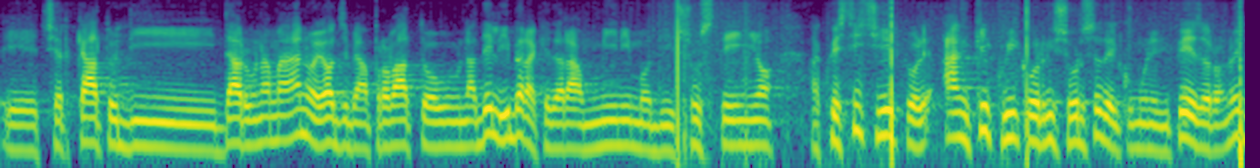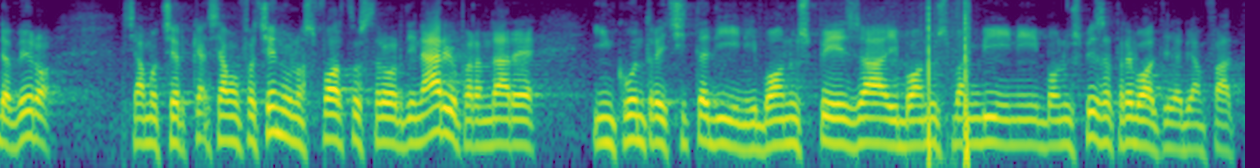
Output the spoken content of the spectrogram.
eh, cercato di dare una mano e oggi abbiamo approvato una delibera che darà un minimo di sostegno a questi circoli, anche qui con risorse del Comune di Pesaro. Noi davvero stiamo, stiamo facendo uno sforzo straordinario per andare incontra i cittadini, i bonus spesa, i bonus bambini, i bonus spesa tre volte li abbiamo fatti,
